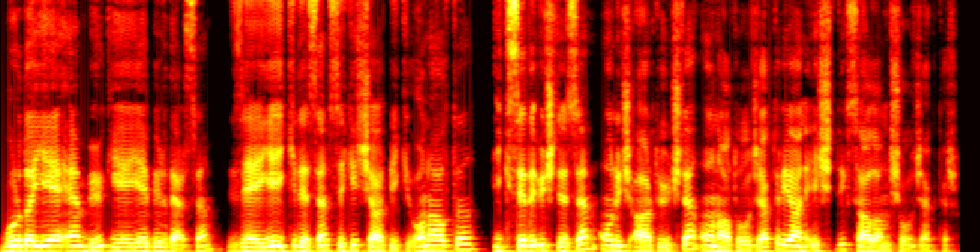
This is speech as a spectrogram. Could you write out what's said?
Burada y en büyük y'ye 1 dersem. z'ye 2 desem 8 çarpı 2 16. x'e de 3 desem 13 artı 3'ten 16 olacaktır. Yani eşitlik sağlanmış olacaktır.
